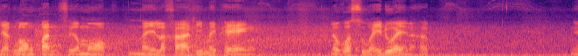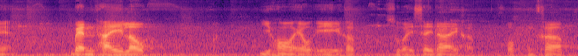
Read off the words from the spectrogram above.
อยากลองปั่นเสือหมอบในราคาที่ไม่แพง แล้วก็สวยด้วยนะครับ เนี่ยแบรนด์ไทยเรายี่ห้อ LA ครับ สวยใช้ได้ครับ ขอบคุณครับ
